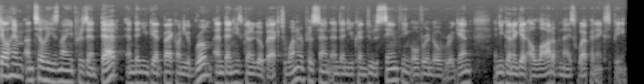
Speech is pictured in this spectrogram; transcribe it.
kill him until he's 90% dead and then you get back on your broom and then he's going to go back to 100% and then you can do the same thing over and over again and you're going to get a lot of nice weapon XP.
